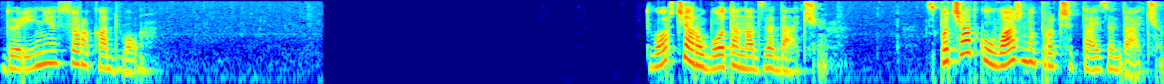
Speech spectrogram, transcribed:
дорівнює 42. Творча робота над задачею. Спочатку уважно прочитай задачу.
